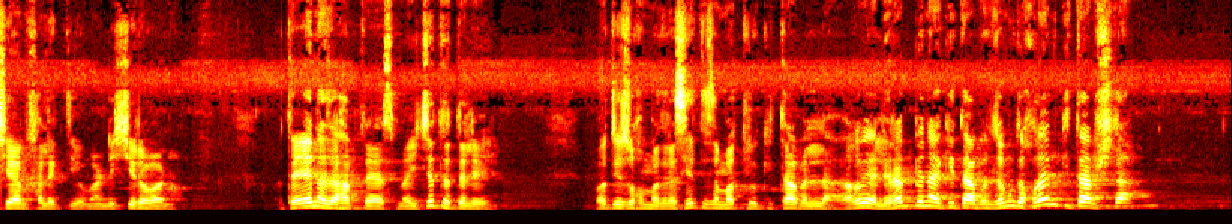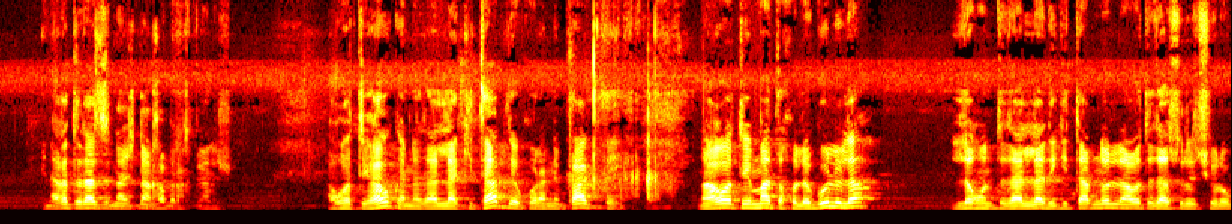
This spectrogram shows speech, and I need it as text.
چیان خلک دي باندې چی روانو ته نه زه هفته اسماعي چې ته تلې او دې زخه مدرسې ته زمتلو کتاب الله هغه ویل ربنا کتاب زموږ د خدای کتاب شته ان هغه ته داسې ناشنا خبر ښکار شو هغه ته یو کنه د الله کتاب د قران پاک ته هغه ته ما ته خلګول لا لغون ته د الله د کتاب نو هغه ته د سورۃ شروع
